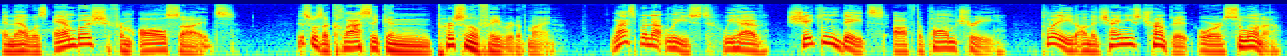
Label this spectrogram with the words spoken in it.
And that was Ambush from All Sides. This was a classic and personal favorite of mine. Last but not least, we have Shaking Dates Off the Palm Tree, played on the Chinese trumpet or suona.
